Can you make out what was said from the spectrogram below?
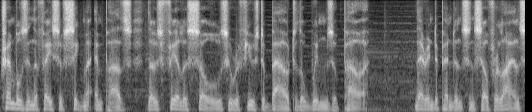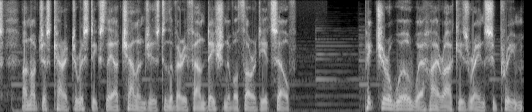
trembles in the face of Sigma empaths, those fearless souls who refuse to bow to the whims of power. Their independence and self-reliance are not just characteristics, they are challenges to the very foundation of authority itself. Picture a world where hierarchies reign supreme,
